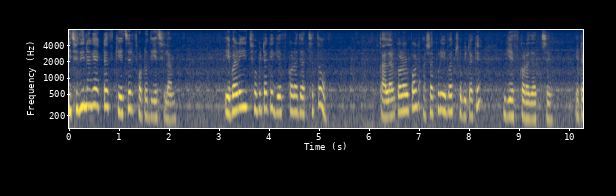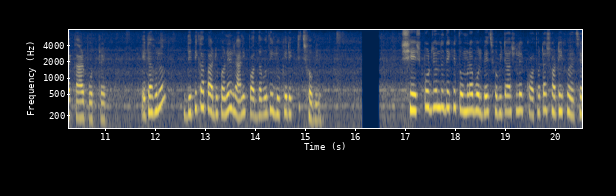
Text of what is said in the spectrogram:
কিছুদিন আগে একটা স্কেচের ফটো দিয়েছিলাম। এবার এই ছবিটাকে গেস করা যাচ্ছে তো? কালার করার পর আশা করি এবার ছবিটাকে গেস করা যাচ্ছে। এটা কার পোর্ট্রেট এটা হলো দীপিকা পাডুকোনের রানী পদ্মাবতী লুকের একটি ছবি। শেষ পর্যন্ত দেখে তোমরা বলবে ছবিটা আসলে কতটা সঠিক হয়েছে।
